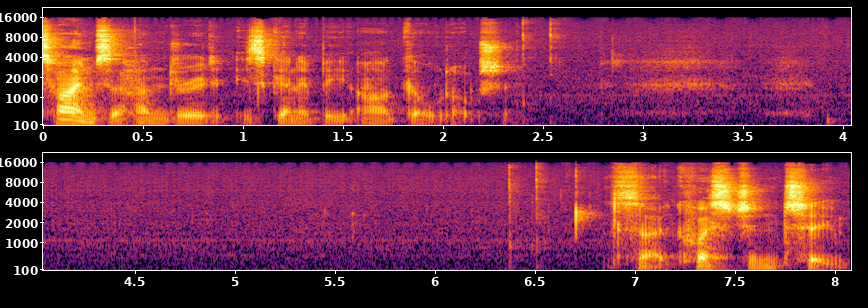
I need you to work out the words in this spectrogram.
times 100 is going to be our gold option. So uh, question two.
